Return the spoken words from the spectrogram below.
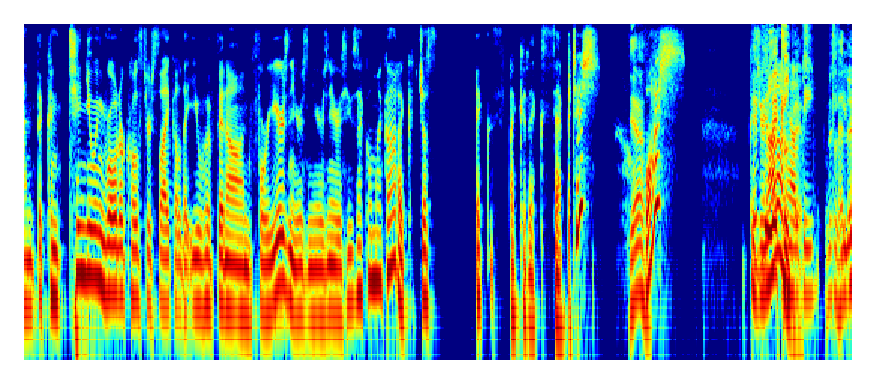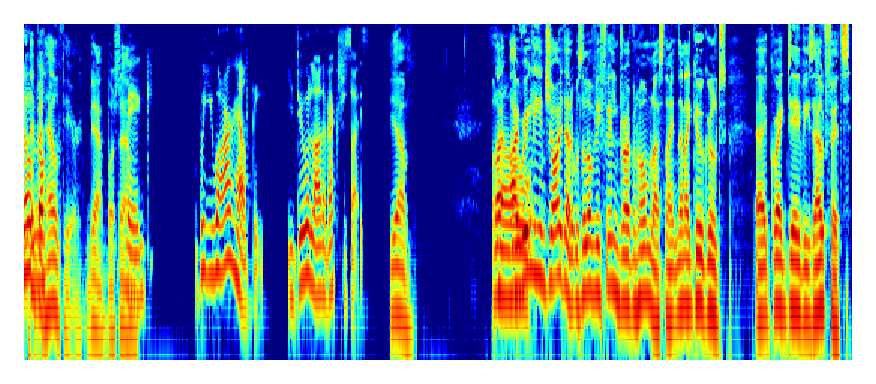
And the continuing roller coaster cycle that you have been on for years and years and years and years. He was like, oh my god, I could just, ex- I could accept it. yeah. What? Because you're a not little unhealthy. bit, little, you little bit healthier. Yeah, but um, big, but you are healthy. You do a lot of exercise. yeah. But I, I really enjoyed that. It was a lovely feeling driving home last night. And then I googled uh, Greg Davies outfits,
